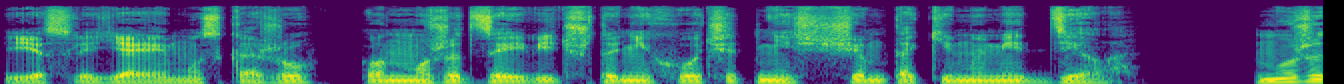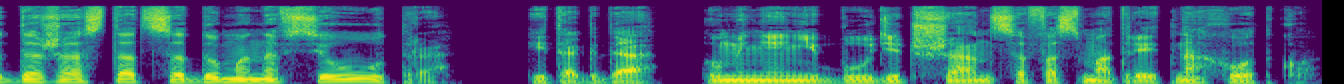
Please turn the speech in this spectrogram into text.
Если я ему скажу, он может заявить, что не хочет ни с чем таким иметь дело. Может даже остаться дома на все утро, и тогда у меня не будет шансов осмотреть находку.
